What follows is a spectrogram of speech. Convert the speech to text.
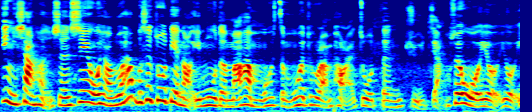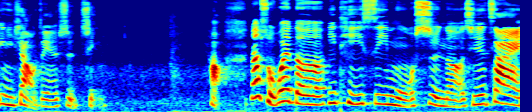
印象很深，是因为我想说他不是做电脑荧幕的吗？他们怎么会突然跑来做灯具这样？所以我有有印象有这件事情。好，那所谓的 E T C 模式呢，其实，在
